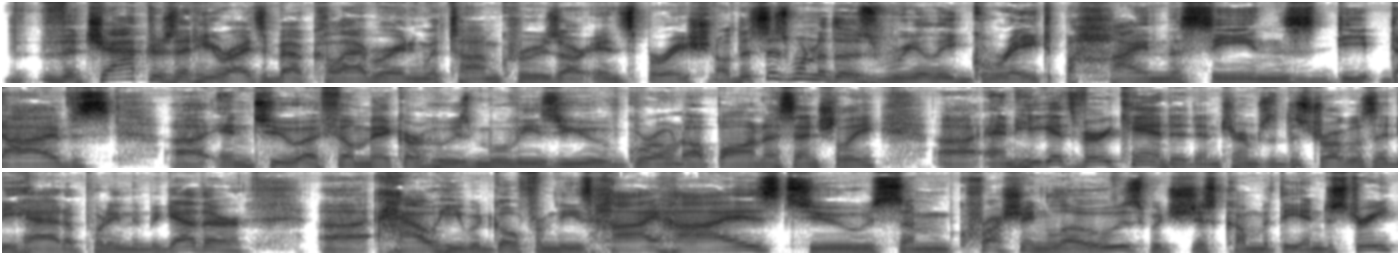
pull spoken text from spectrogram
the chapters that he writes about collaborating with Tom Cruise are inspirational. This is one of those really great behind the scenes deep dives uh, into a filmmaker whose movies you've grown up on, essentially. Uh, and he gets very candid in terms of the struggles that he had of putting them together, uh, how he would go from these high highs to some crushing lows, which just come with the industry.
